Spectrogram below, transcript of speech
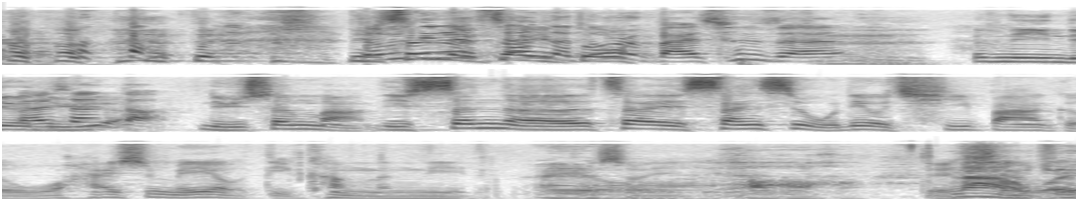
对，你生了再多都是，白衬衫，你女女女生嘛，你生了在三四五六七八个，我还是没有抵抗能力的。哎呦所以，好好好，那我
